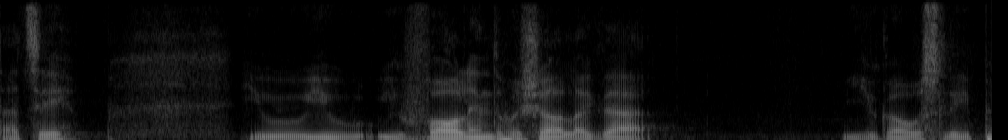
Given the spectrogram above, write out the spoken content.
That's it. You you you fall into a shot like that, you go asleep.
